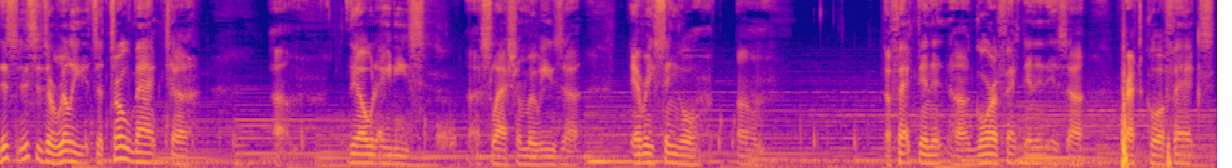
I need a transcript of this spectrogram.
this this is a really it's a throwback to um, the old 80s uh, slasher movies. Uh, every single um, effect in it, uh, gore effect in it, is uh, practical effects.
